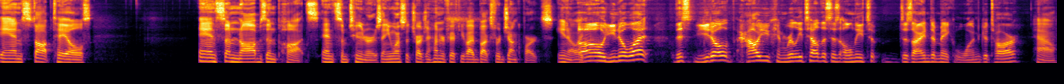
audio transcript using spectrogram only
and stop tails, and some knobs and pots and some tuners, and he wants to charge 155 bucks for junk parts. You know, like, Oh, you know what? This you know how you can really tell this is only to, designed to make one guitar. how?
